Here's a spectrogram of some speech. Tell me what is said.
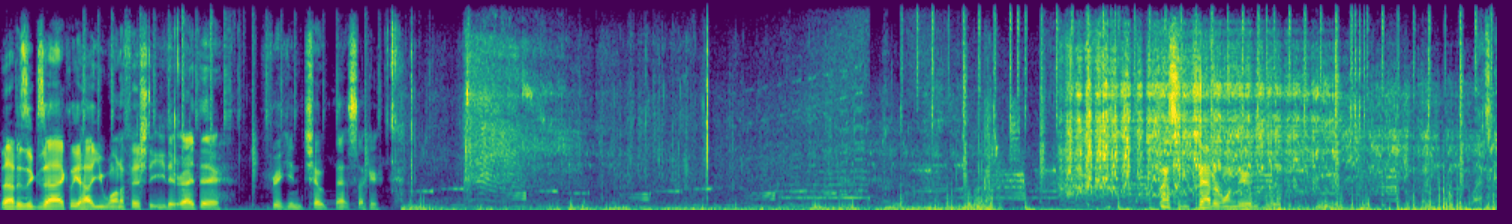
That is exactly how you want a fish to eat it right there. Freaking choke that sucker. That's a better one, dude. Let's go.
